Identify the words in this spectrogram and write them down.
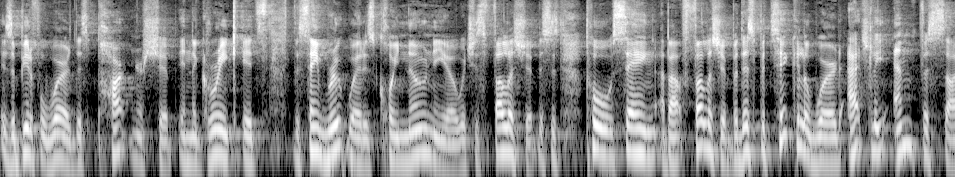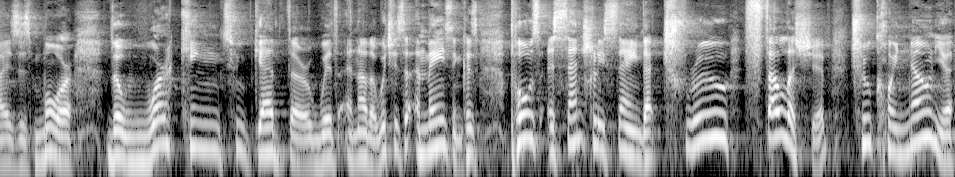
is a beautiful word, this partnership. In the Greek, it's the same root word as koinonia, which is fellowship. This is Paul saying about fellowship, but this particular word actually emphasizes more the working together with another, which is amazing because Paul's essentially saying that true fellowship, true koinonia,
